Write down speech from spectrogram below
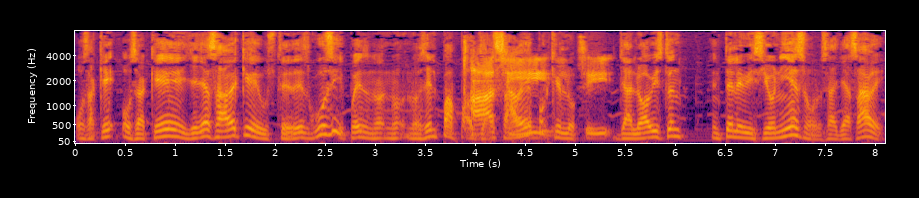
O sea que, o sea que ella ya sabe que usted es Gusi, pues no, no, no es el papá, ya Ah, sabe sí, porque lo, sí. ya lo ha visto en, en televisión y eso, o sea, ya sabe.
